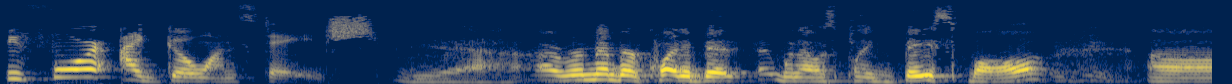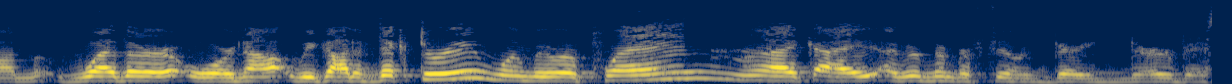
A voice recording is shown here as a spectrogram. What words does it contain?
before I go on stage. Yeah, I remember quite a bit when I was playing baseball. Um, whether or not we got a victory when we were playing, like I, I remember feeling very nervous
